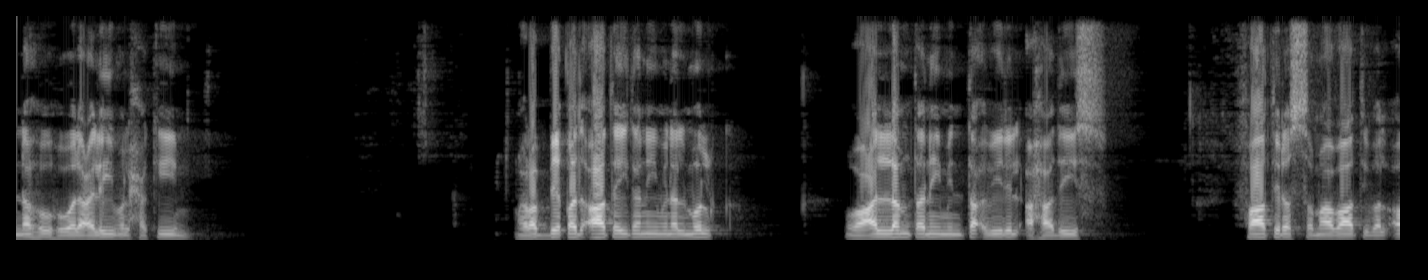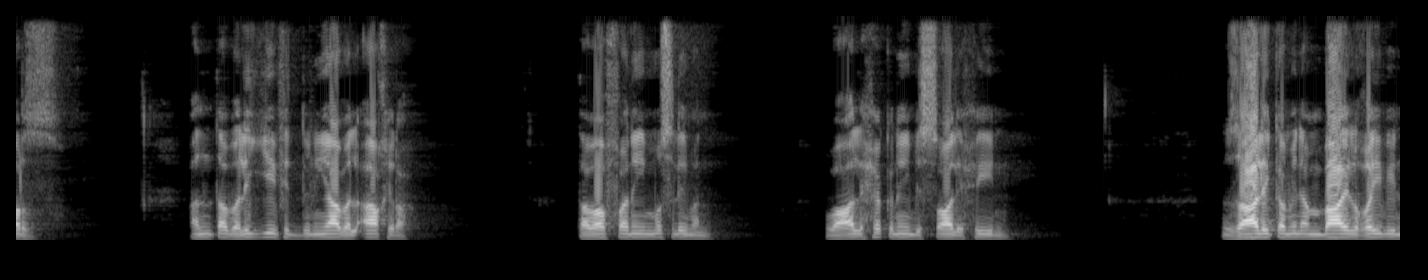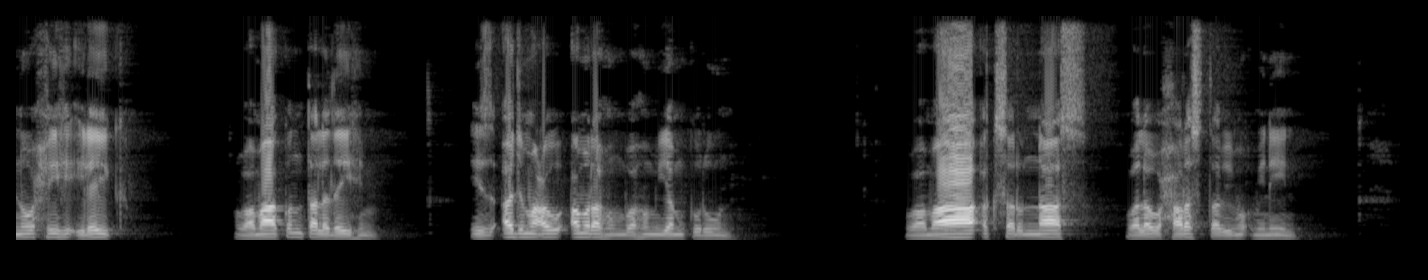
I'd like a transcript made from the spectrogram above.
هو العلیم الحکیم رب قد آتیتنی من الملک وعلمتنی من تأویل الاحادیث فاطر السماوات والارض، انت ولی فی دنیا بالآخرہ توفنی مسلمن والحقنی بالصالحین۔ ذالک من انباء الغیب نوحی الیک وما کنت لدیہم از اجمعوا امرہم وہم یمکرون۔ وما اکثر الناس ولو حرست بمؤمنین۔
